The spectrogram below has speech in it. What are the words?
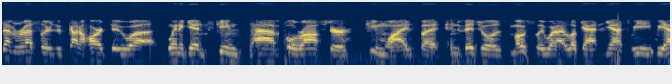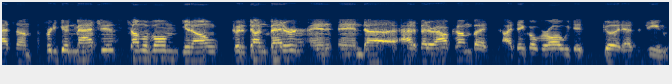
seven wrestlers, it's kind of hard to uh, win against teams that have full roster team wise, but individual is mostly what I look at. And yes, we, we had some pretty good matches. Some of them, you know, could have done better and, and uh, had a better outcome, but I think overall we did good as a team.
